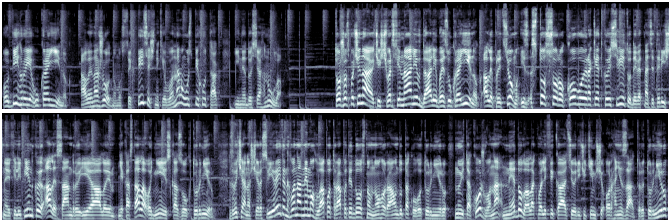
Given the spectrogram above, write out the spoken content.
обігрує українок. Але на жодному з цих тисячників вона успіху так і не досягнула. Тож розпочинаючи з чвертьфіналів, далі без українок, але при цьому із 140-ю ракеткою світу 19-річною філіппінкою Алесандрою Іалою, яка стала однією з казок турніру. Звичайно, через свій рейтинг вона не могла потрапити до основного раунду такого турніру. Ну і також вона не долала кваліфікацію. Річ у тім, що організатори турніру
